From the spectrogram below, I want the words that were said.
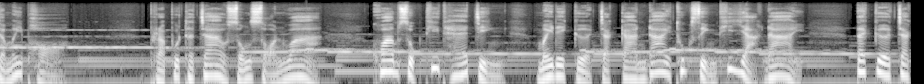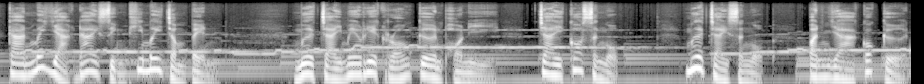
จะไม่พอ พระพุทธเจ้าทรงสอนว่า ความสุขที่แท้จริงไม่ได้เกิดจากการได้ทุกสิ่งที่อยากได้ แต่เกิดจากการไม่อยากได้สิ่งที่ไม่จำเป็น เมื่อใจไม่เรียกร้องเกินพอนีใจก็สงบ เมื่อใจสงบ ปัญญาก็เกิด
